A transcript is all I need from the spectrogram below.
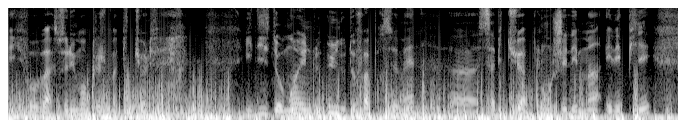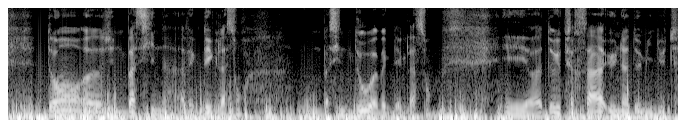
Et il faut absolument que je m'habitue à le faire ils disent d'au moins une, ou deux fois par semaine euh, s'habituer à plonger les mains et les pieds dans euh, une bassine avec des glaçons, une bassine d'eau avec des glaçons, et euh, de faire ça une à deux minutes,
